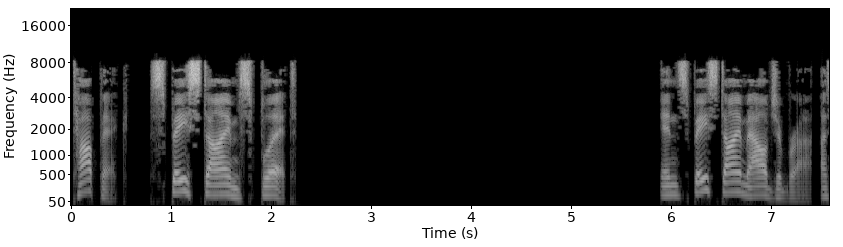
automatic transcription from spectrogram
Topic: Spacetime split. In spacetime algebra, a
